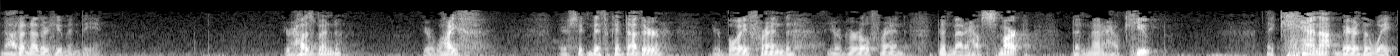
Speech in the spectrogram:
not another human being. Your husband, your wife, your significant other, your boyfriend, your girlfriend, doesn't matter how smart, doesn't matter how cute, they cannot bear the weight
